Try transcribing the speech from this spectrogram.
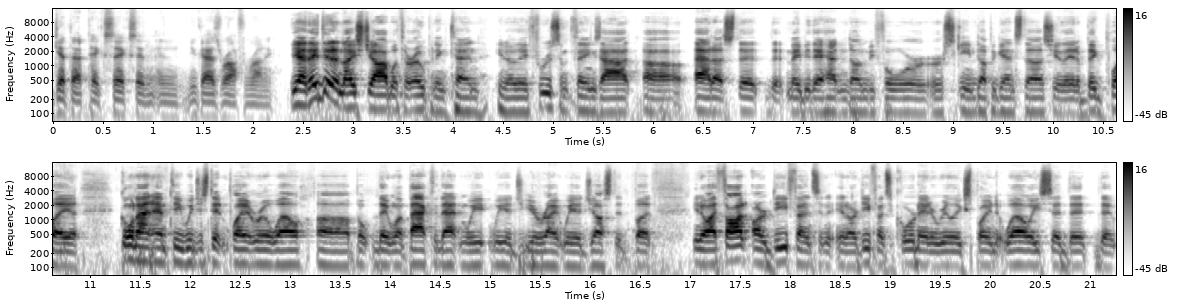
get that pick six, and, and you guys were off and running. Yeah, they did a nice job with their opening ten. You know, they threw some things out uh, at us that, that maybe they hadn't done before or schemed up against us. You know, they had a big play uh, going out empty. We just didn't play it real well, uh, but they went back to that, and we, we you're right, we adjusted. But you know, I thought our defense and, and our defensive coordinator really explained it well. He said that that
